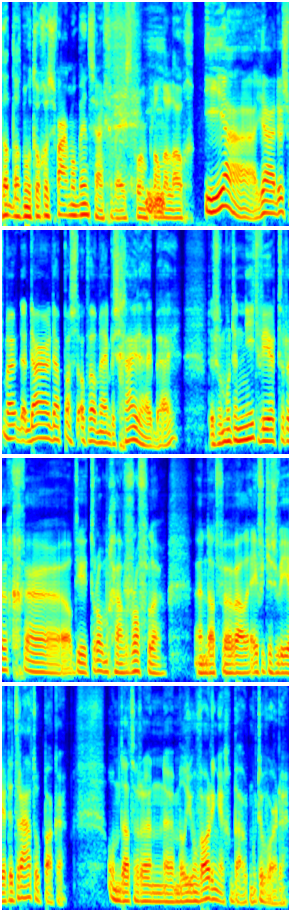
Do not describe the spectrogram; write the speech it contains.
Dat, dat moet toch een zwaar moment zijn geweest voor een planoloog. Ja, ja dus, maar daar, daar past ook wel mijn bescheidenheid bij. Dus we moeten niet weer terug uh, op die trom gaan roffelen. En dat we wel eventjes weer de draad oppakken. Omdat er een uh, miljoen woningen gebouwd moeten worden.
